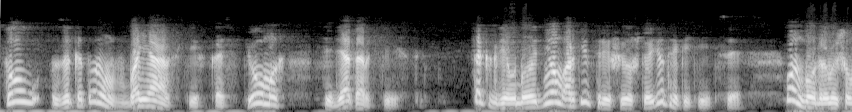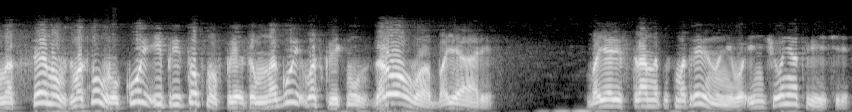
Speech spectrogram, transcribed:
стол, за которым в боярских костюмах сидят артисты. Так как дело было днем, артист решил, что идет репетиция. Он бодро вышел на сцену, взмахнул рукой и, притопнув при этом ногой, воскликнул «Здорово, бояре!». Бояре странно посмотрели на него и ничего не ответили.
